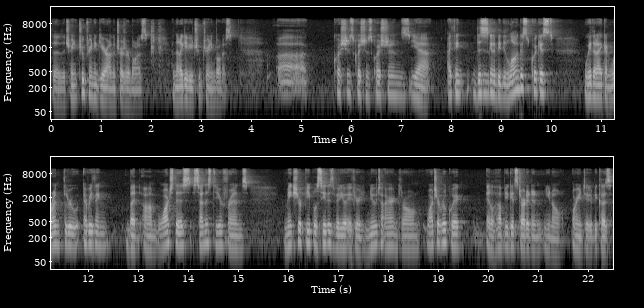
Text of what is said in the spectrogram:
the, the train, troop training gear on the treasurer bonus, and that'll give you troop training bonus. Uh, questions, questions, questions. Yeah, I think this is going to be the longest, quickest way that I can run through everything. But um, watch this, send this to your friends. Make sure people see this video. If you're new to Iron Throne, watch it real quick. It'll help you get started and you know orientated because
